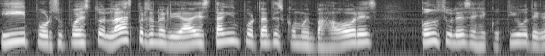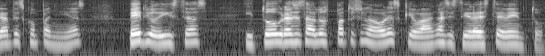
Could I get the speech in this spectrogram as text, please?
y por supuesto las personalidades tan importantes como embajadores, cónsules, ejecutivos de grandes compañías, periodistas y todo gracias a los patrocinadores que van a asistir a este evento.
